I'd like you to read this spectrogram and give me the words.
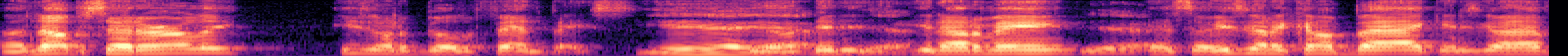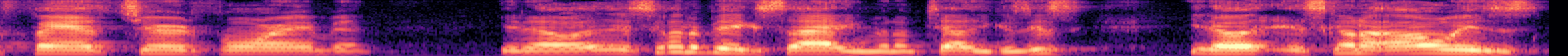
an upset early. He's going to build a fan base. Yeah, you know, yeah, yeah. You know what I mean? Yeah. And so he's going to come back and he's going to have fans cheering for him, and you know, it's going to be exciting. But I'm telling you, because it's, you know, it's going to always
